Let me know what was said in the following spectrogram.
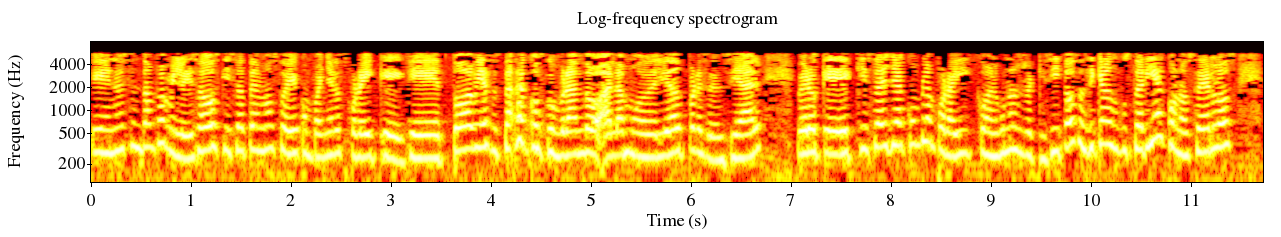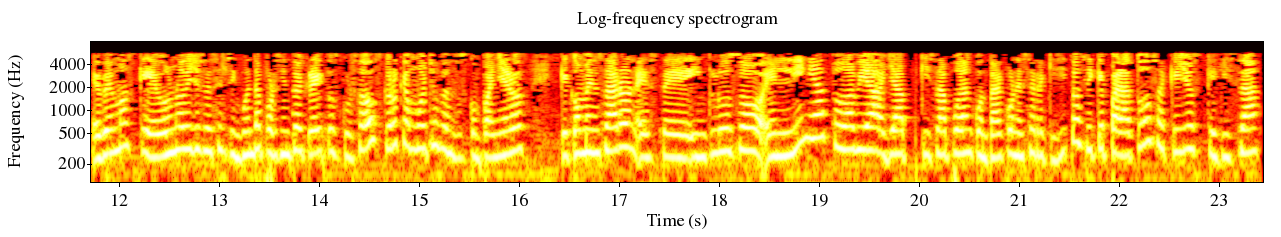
eh, no estén tan familiarizados, quizá tenemos todavía compañeros por ahí que, que todavía se están acostumbrando a la modalidad presencial, pero que quizá ya cumplan por ahí con algunos requisitos, así que nos gustaría conocerlos. Eh, vemos que uno de ellos es el 50% de créditos cursados. Creo que muchos de sus compañeros que comenzaron este incluso en línea todavía ya quizá puedan contar con ese requisito, así que para todos aquellos que quizá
